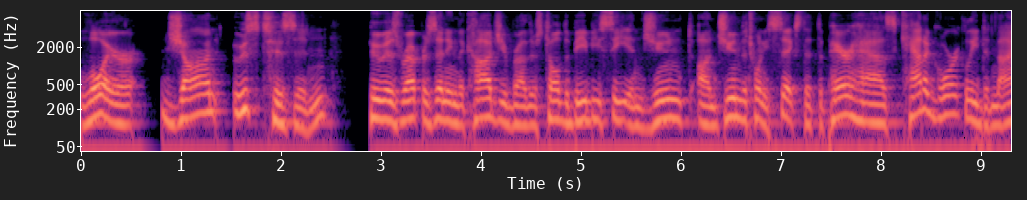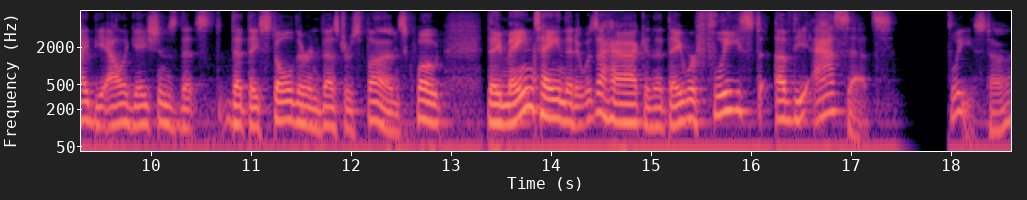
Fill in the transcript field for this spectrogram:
Lawyer John Oosthuizen who is representing the Cajee brothers, told the BBC in June on June the 26th that the pair has categorically denied the allegations that that they stole their investors' funds. "Quote: They maintain that it was a hack and that they were fleeced of the assets. Fleeced, huh?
